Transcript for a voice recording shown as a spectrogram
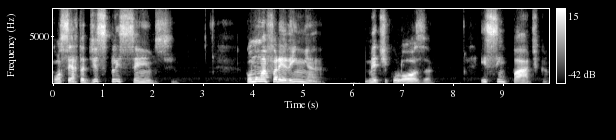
com certa displicência, como uma freirinha meticulosa, e simpática,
